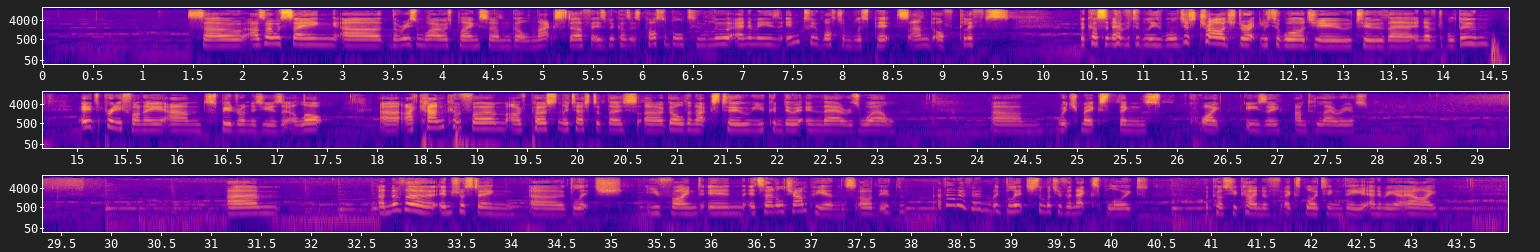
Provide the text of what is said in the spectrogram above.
so, as I was saying, uh, the reason why I was playing some Golden Axe stuff is because it's possible to lure enemies into bottomless pits and off cliffs, because inevitably will just charge directly towards you to their inevitable doom. It's pretty funny, and speedrunners use it a lot. Uh, I can confirm, I've personally tested this, uh, Golden Axe 2, you can do it in there as well, um, which makes things quite easy and hilarious. Um, another interesting uh, glitch you find in Eternal Champions. Oh, it, I don't know if it's a glitch so much of an exploit, because you're kind of exploiting the enemy AI.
